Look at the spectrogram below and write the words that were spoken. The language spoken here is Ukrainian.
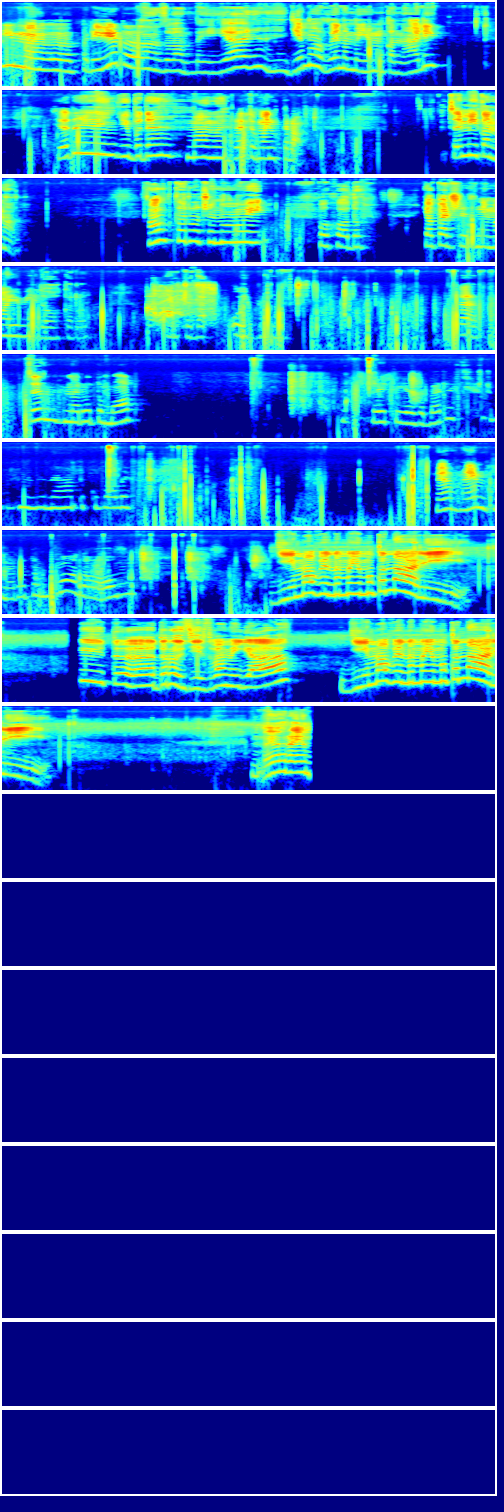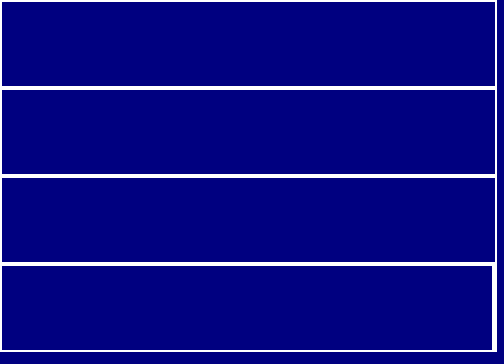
Всім е, привіт! е, З вами я, Діма, ви на моєму каналі. Сьогодні будемо грати в Майнкрафт. Це мій канал. Он, коротше, новий, походу. Я перший знімаю відео, коротше. Ой, блін. Так, це Наруто мод. Дайте я заберусь, щоб мене не атакували. Ми граємо з Наруто модом. Діма, ви на моєму каналі. І, е, друзі, з вами я. Діма, ви на моєму каналі. Ми граємо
